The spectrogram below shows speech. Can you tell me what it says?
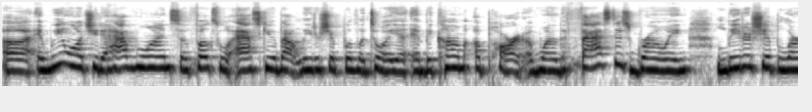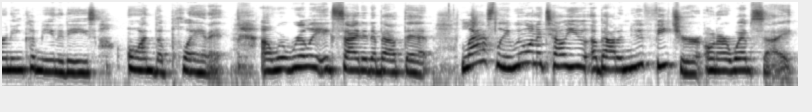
Uh, and we want you to have one so folks will ask you about leadership with Latoya and become a part of one of the fastest growing leadership learning communities on the planet. Uh, we're really excited about that. Lastly, we want to tell you about a new feature on our website.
